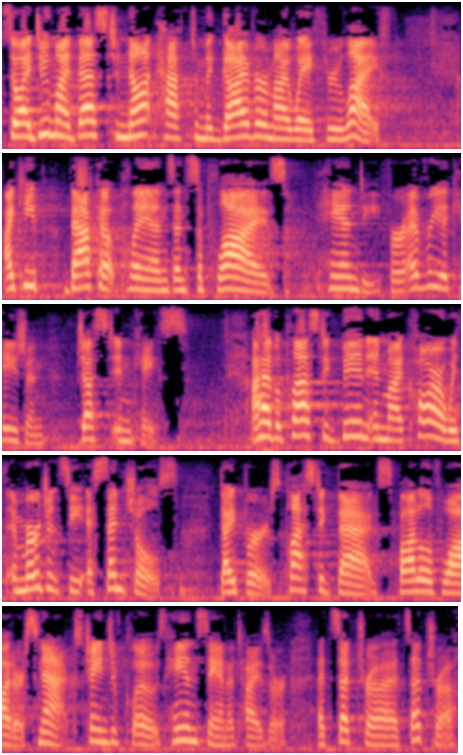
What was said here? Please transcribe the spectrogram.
so I do my best to not have to MacGyver my way through life. I keep backup plans and supplies handy for every occasion, just in case. I have a plastic bin in my car with emergency essentials diapers, plastic bags, bottle of water, snacks, change of clothes, hand sanitizer, etc., etc.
